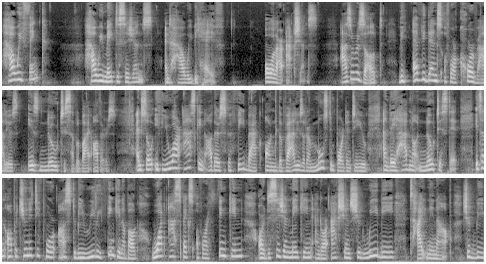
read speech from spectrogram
how we think, how we make decisions, and how we behave, all our actions. As a result, the evidence of our core values is noticeable by others. And so, if you are asking others for feedback on the values that are most important to you and they have not noticed it, it's an opportunity for us to be really thinking about what aspects of our thinking, our decision making, and our actions should we be tightening up? Should we,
